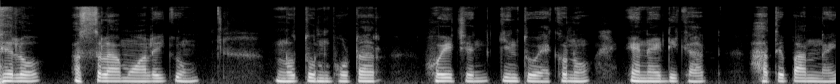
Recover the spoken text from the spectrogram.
হ্যালো, আসসালামু আলাইকুম। নতুন ভোটার হয়েছেন কিন্তু এখনও এনআইডি কার্ড হাতে পান নাই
